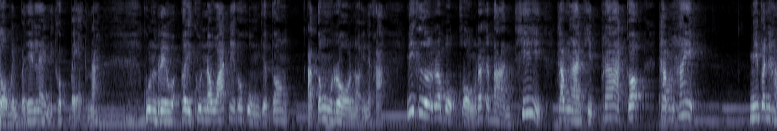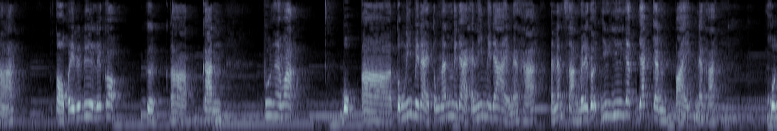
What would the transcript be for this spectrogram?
ลองเป็นประเทศแรกนี่ก็แปลกนะ คุณเรวเอ้ยคุณนวัดเนี่ยก็คงจะต้องอาจต้องรอหน่อยนะคะ นี่คือระบบของรัฐบาลที่ทำงานผิดพลาดก็ทำให้มีปัญหาต่อไปเรื่อยๆ แล้วก็เกิดการพูดง่ายว่า บกอ่าตรงนี้ไม่ได้ตรงนั้นไม่ได้ อันนี้ไม่ได้นะคะ อันนั้นสั่งไม่ได้ก็ยื้อยักยักกันไปนะคะ คน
